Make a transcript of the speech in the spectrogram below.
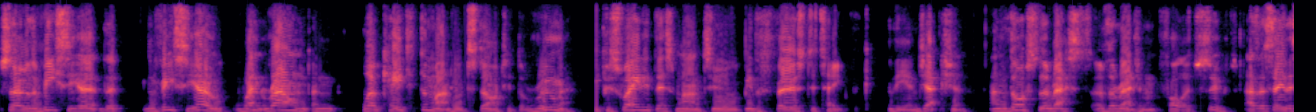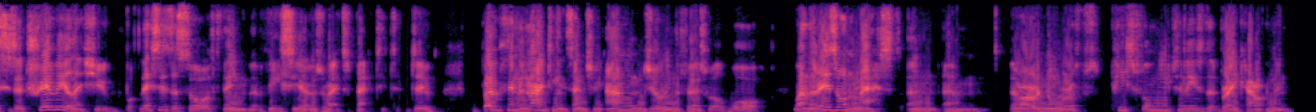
So the VCO, the, the VCO went round and located the man who'd started the rumour. He persuaded this man to be the first to take the, the injection, and thus the rest of the regiment followed suit. As I say, this is a trivial issue, but this is the sort of thing that VCOs were expected to do, both in the 19th century and during the First World War when there is unrest and um, there are a number of peaceful mutinies that break out in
